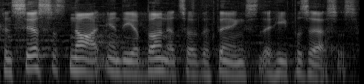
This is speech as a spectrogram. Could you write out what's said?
consisteth not in the abundance of the things that he possesses.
